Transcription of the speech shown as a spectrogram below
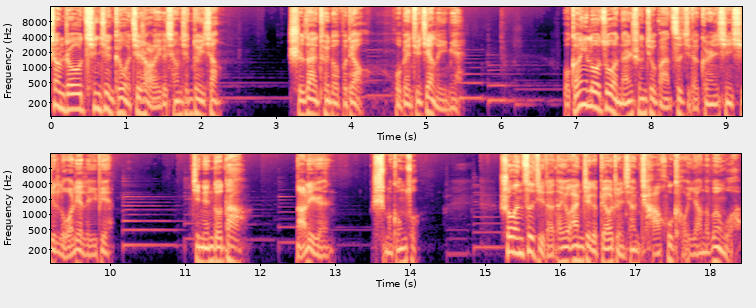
上周亲戚给我介绍了一个相亲对象，实在推脱不掉，我便去见了一面。我刚一落座，男生就把自己的个人信息罗列了一遍：今年多大，哪里人，什么工作。说完自己的，他又按这个标准像查户口一样的问我：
